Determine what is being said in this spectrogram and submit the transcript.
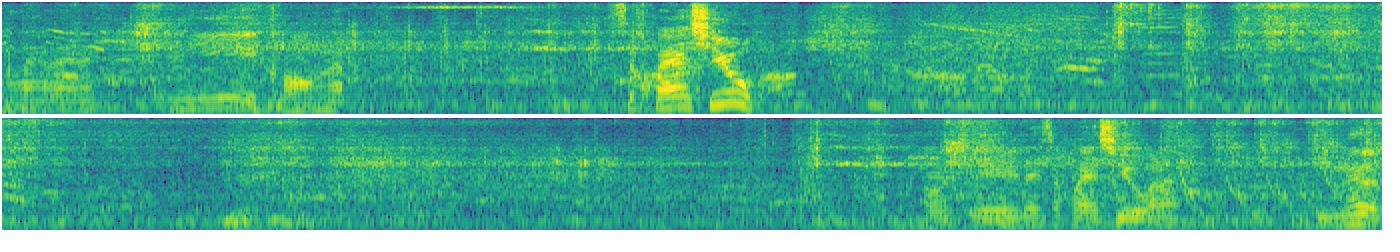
อะไรอะไรอะไรนี่ของครับสแควร์ชิลโอเค ได้ squad shield มาแล้วยิงเถอะ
